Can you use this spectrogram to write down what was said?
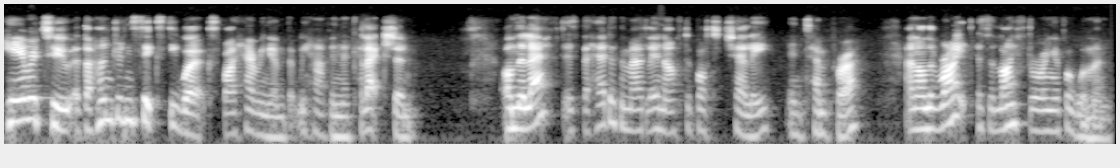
Here are two of the 160 works by Herringham that we have in the collection. On the left is the head of the Madeleine after Botticelli in tempera, and on the right is a life drawing of a woman.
